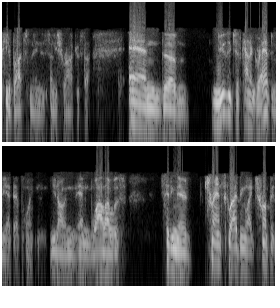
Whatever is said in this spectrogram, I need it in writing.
Peter Brötzmann and Sonny Sharrock and stuff. And um music just kind of grabbed me at that point, you know, and, and while I was sitting there transcribing like trumpet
